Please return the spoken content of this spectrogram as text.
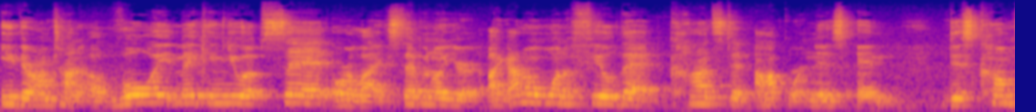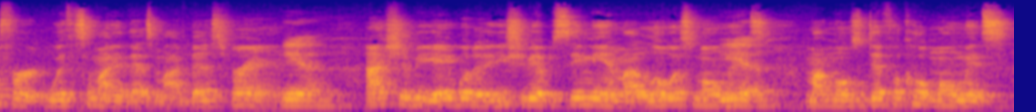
either I'm trying to avoid making you upset or like stepping on your like I don't want to feel that constant awkwardness and discomfort with somebody that's my best friend. Yeah. I should be able to, you should be able to see me in my lowest moments, Yeah. my most difficult moments,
